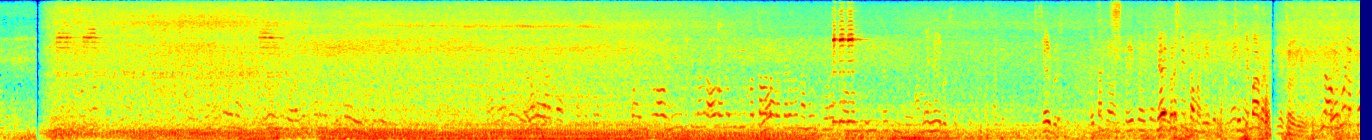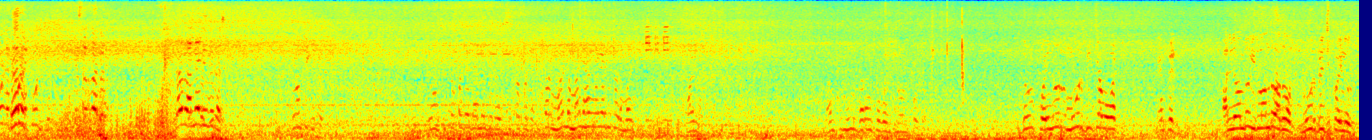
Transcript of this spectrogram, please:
ಹೇಳ್ಬಿಡಿಸ್ತೀನಿ ತಮ್ಮ ಹೇಳ್ಬಿಡಿ ಚಿಂತೆ ಮಾಡಬೇಡ ಅಲ್ಲೇ ನಿಂದಿರ ಸಿಕ್ಕಾಪಟ್ಟೆ ಡ್ಯಾಮೇಜ್ ಇದೆ ಸಿಕ್ಕಾಪಟ್ಟೆ ಮಣ್ಣು ಮಣ್ಣು ಈ ಕಡೆ ಮಣ್ಣು ಮಣ್ಣು ನಮ್ಮ ಹಿಂಗೆ ಬರಂಗೆ ತಗೊಳ್ಳಿ ನೋಡಿ ಫೋಟೋ ಇದು ಕೊಯ್ನೂರು ಮೂರು ಬೀಚ್ ಅವ ಒಟ್ಟು ಎಂಪಿ ಅಲ್ಲಿ ಒಂದು, ಇದು ಒಂದು, ಅದು ಮೂರು beach Koynur.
